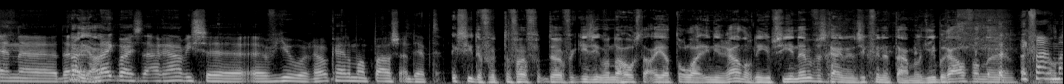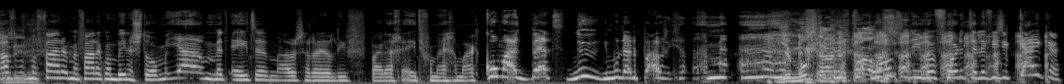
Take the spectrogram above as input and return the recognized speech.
En eh, de, Nou ja. blijkbaar is de Arabische eh, viewer ook helemaal pausadept. Ik zie de, ver- de, ver- de verkiezing van de hoogste Ayatollah in Iran nog niet op CNN verschijnen. Dus ik vind het tamelijk liberaal van... eh, Ik vraag me af, want mijn vader, mijn vader kwam binnenstormen. Ja, met eten. Mijn ouders hadden heel lief een paar dagen eten voor mij gemaakt. Kom uit bed, nu. Je moet naar de pauze. Ik zei, ah, maar, ah. Je moet naar de pauze. Planten die me voor de televisie kijken.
